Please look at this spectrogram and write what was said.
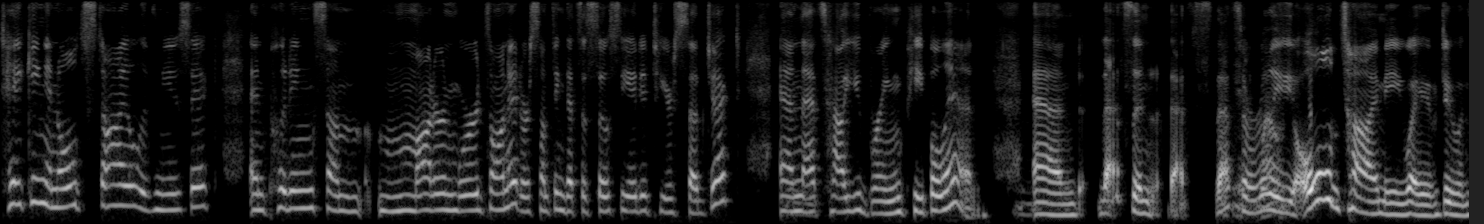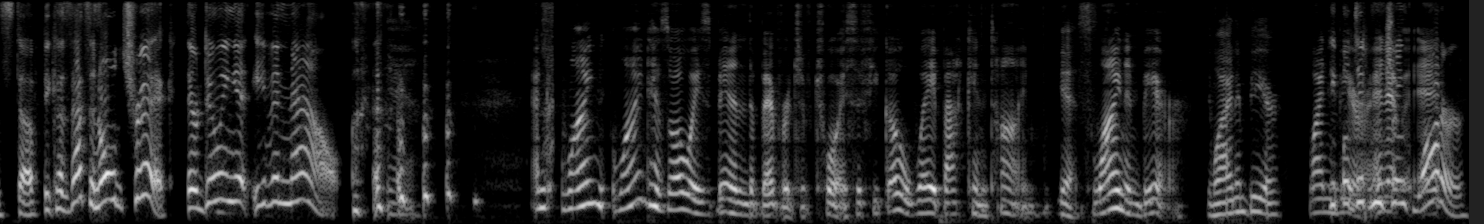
Taking an old style of music and putting some modern words on it or something that's associated to your subject and that's how you bring people in. Mm. and that's an that's that's Yeah, a really old timey way of doing stuff because that's an old trick. They're doing it even now. Yeah. And wine wine has always been the beverage of choice. If you go way back in time, it's Yes. wine and beer. Wine and beer. Wine and people beer. didn't And it- drink and- water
